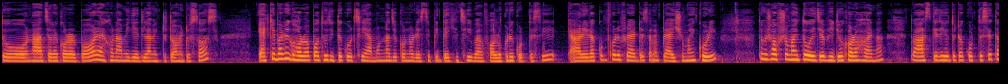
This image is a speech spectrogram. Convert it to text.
তো নাড়াচাড়া করার পর এখন আমি দিয়ে দিলাম একটু টমেটো সস। একেবারে ঘরোয়া পদ্ধতিতে করছি, এমন না যে কোনো রেসিপি দেখেছি বা ফলো করে করতেছি। আর এরকম করে ফ্রাইড রাইস আমি প্রায় সময় করি। তবে সব সময় তো ওই যে ভিডিও করা হয় না। তো আজকে যেহেতু এটা করতেছি, তা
